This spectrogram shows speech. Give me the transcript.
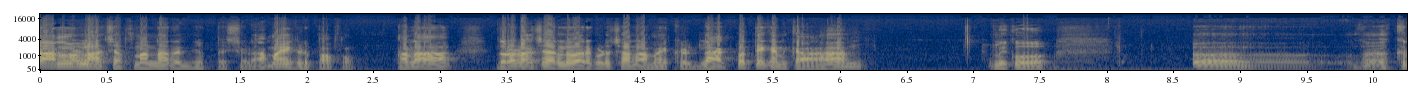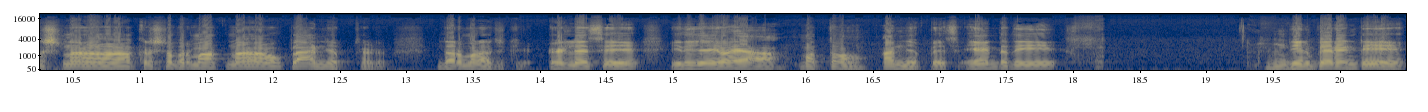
ఛానల్లో అలా చెప్పమన్నారని చెప్పేశాడు. అమాయకుడు పాపం. అలా ద్రోణాచార్యుల వారు కూడా చాలా అమాయకుడు. లేకపోతే కనుక మీకు కృష్ణ కృష్ణ పరమాత్మ ఒక ప్లాన్ చెప్తాడు ధర్మరాజుకి. వెళ్ళేసి ఇది చేయవయ్యా మొత్తం అని చెప్పేసి. ఏంటది? దీని పేరేంటి?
